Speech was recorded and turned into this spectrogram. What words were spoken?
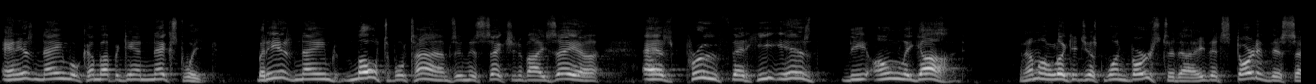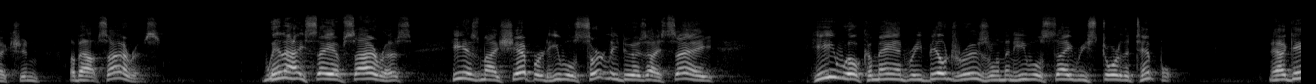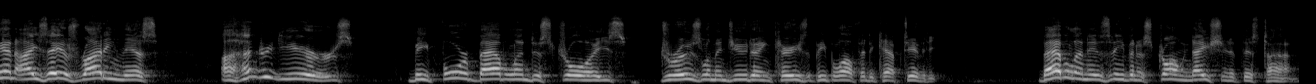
And his name will come up again next week. But he is named multiple times in this section of Isaiah as proof that he is the only God. And I'm going to look at just one verse today that started this section about Cyrus. When I say of Cyrus, he is my shepherd, he will certainly do as I say. He will command, rebuild Jerusalem, and he will say, restore the temple. Now, again, Isaiah is writing this a hundred years before Babylon destroys Jerusalem and Judah and carries the people off into captivity. Babylon isn't even a strong nation at this time.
